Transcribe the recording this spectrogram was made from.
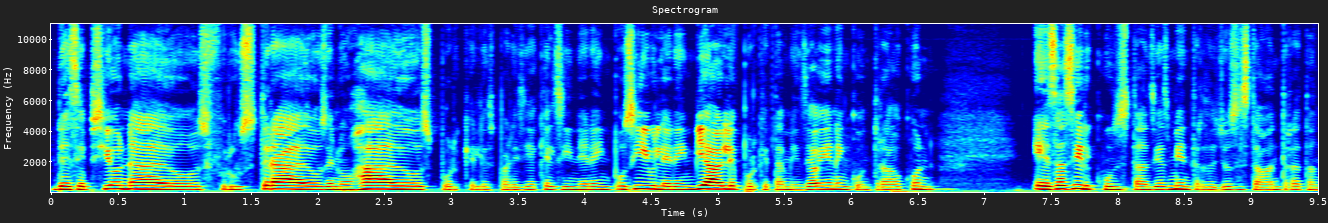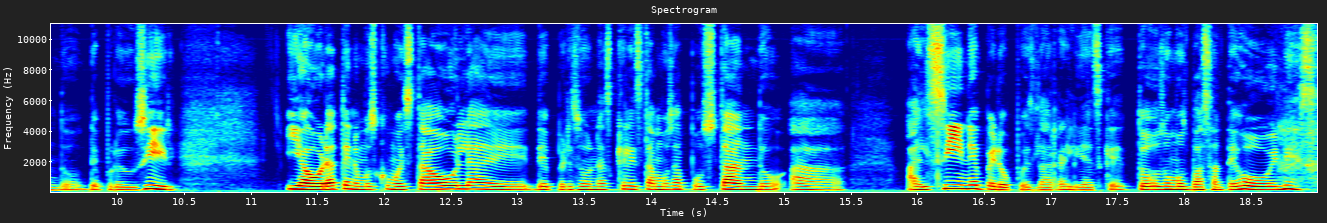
decepcionados, frustrados, enojados, porque les parecía que el cine era imposible, era inviable, porque también se habían encontrado con esas circunstancias mientras ellos estaban tratando de producir. Y ahora tenemos como esta ola de, de personas que le estamos apostando a al cine, pero pues la realidad es que todos somos bastante jóvenes,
